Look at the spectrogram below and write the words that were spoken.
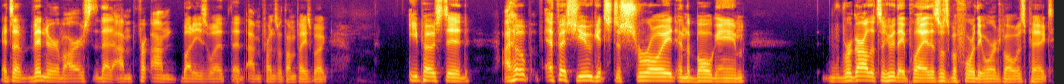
It's a vendor of ours that I'm fr- I'm buddies with that I'm friends with on Facebook. He posted, "I hope FSU gets destroyed in the bowl game, regardless of who they play." This was before the Orange Bowl was picked.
